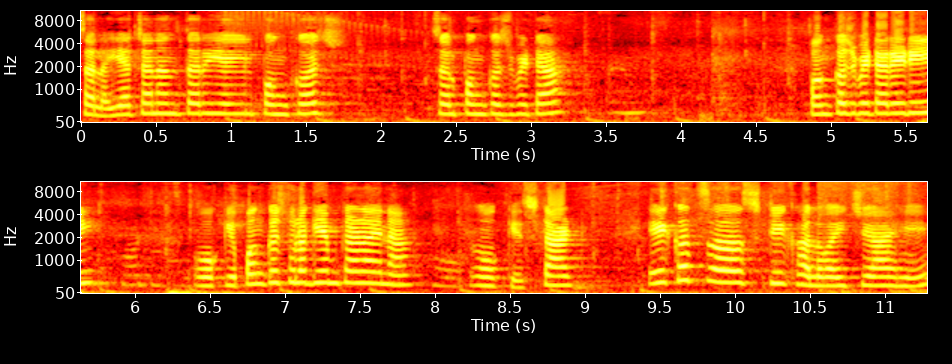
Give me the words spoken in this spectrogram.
चला याच्यानंतर येईल पंकज. चल पंकज बेटा. पंकज बेटा रेडी ओके पंकज तुला गेम कळणार आहे ना? ओके स्टार्ट एकच स्टिक हलवायची आहे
